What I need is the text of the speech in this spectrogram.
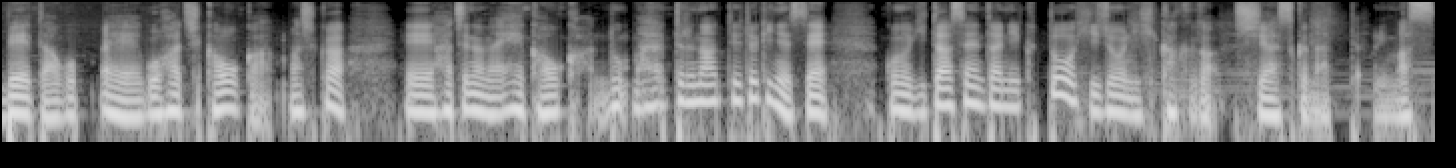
ベータ5、えー58買おうか、もしくは、えー 87A 買おうか、迷ってるなっていう時にですね、このギターセンターに行くと非常に比較がしやすくなっております。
